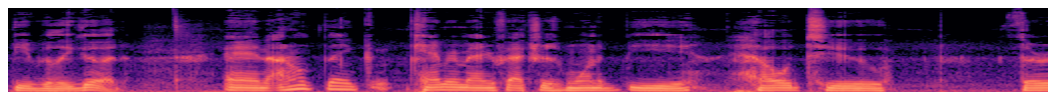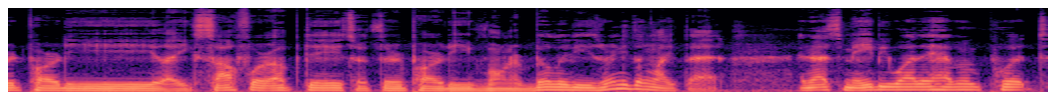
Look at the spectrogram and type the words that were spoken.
be really good. And I don't think camera manufacturers want to be held to third party like software updates or third party vulnerabilities or anything like that. And that's maybe why they haven't put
